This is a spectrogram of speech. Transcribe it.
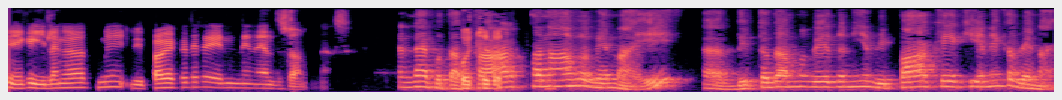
ඒක ඊළඟ ආත්මේ විපාකයක් විදිහට එන්නේ නැද්ද ස්වාමීන් වහන්සේ? නෑ පුතා ප්‍රාර්ථනාව වෙනයි ditta ධම්ම වේදනීය විපාකය කියන එක වෙනයි.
